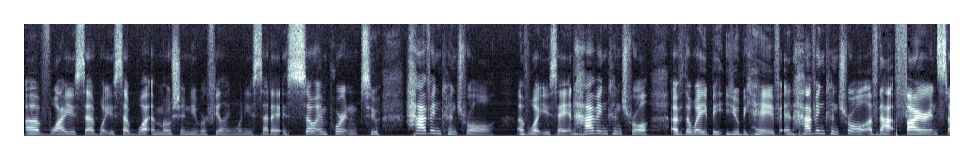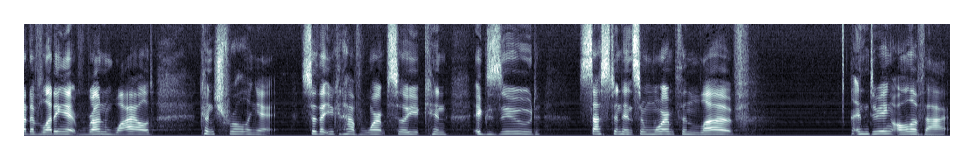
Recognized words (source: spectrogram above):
of why you said what you said, what emotion you were feeling when you said it, is so important to having control of what you say and having control of the way be- you behave and having control of that fire instead of letting it run wild, controlling it so that you can have warmth, so you can exude sustenance and warmth and love. And doing all of that.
